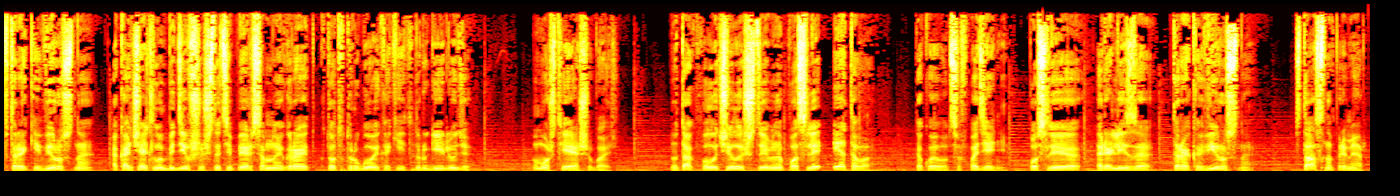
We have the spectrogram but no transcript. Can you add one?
в треке «Вирусная», окончательно убедившись, что теперь со мной играет кто-то другой, какие-то другие люди. Ну, может, я и ошибаюсь. Но так получилось, что именно после этого, такое вот совпадение, после релиза трека «Вирусная», Стас, например,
